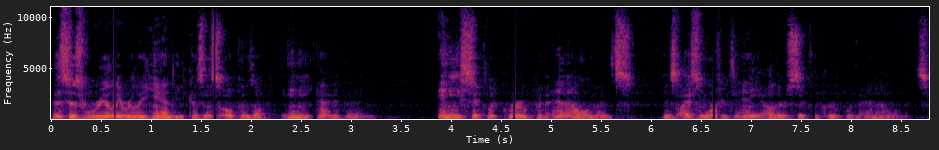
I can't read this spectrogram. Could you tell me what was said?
This is really, really handy because this opens up any kind of thing. Any cyclic group with n elements is isomorphic to any other cyclic group with n elements.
